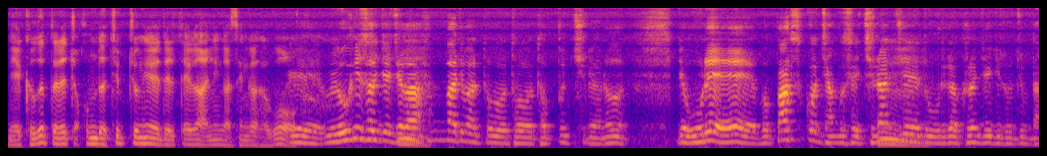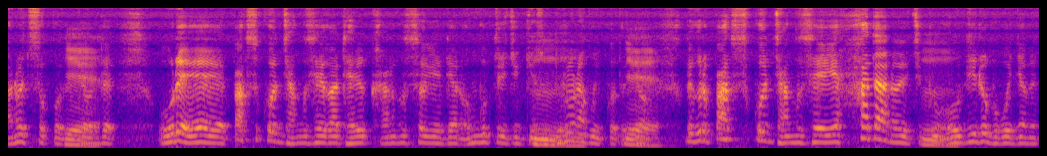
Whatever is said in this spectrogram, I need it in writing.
예, 그것들에 조금 더 집중해야 될 때가 아닌가 생각하고 예, 여기서 이제 제가 음. 한 마디만 또 더 덧붙이면은 이제 올해 뭐 박스권 장세 지난주에도 우리가 그런 얘기도 좀 나눴었거든요. 음. 예. 근데 올해 박스권 장세가 될 가능성에 대한 언급들이 지금 계속 음. 늘어나고 있거든요. 예. 근데 그런 박스권 장세의 하단을 지금 음. 어디로 보고 있냐면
